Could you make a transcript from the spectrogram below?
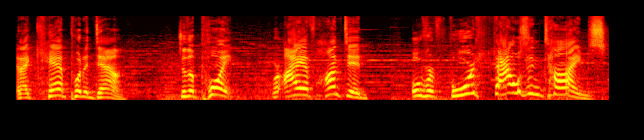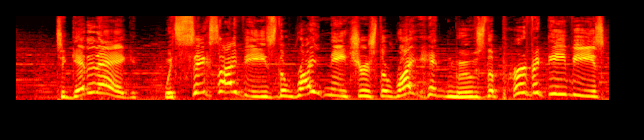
And I can't put it down. To the point where I have hunted over 4,000 times to get an egg with six IVs, the right natures, the right hidden moves, the perfect EVs,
